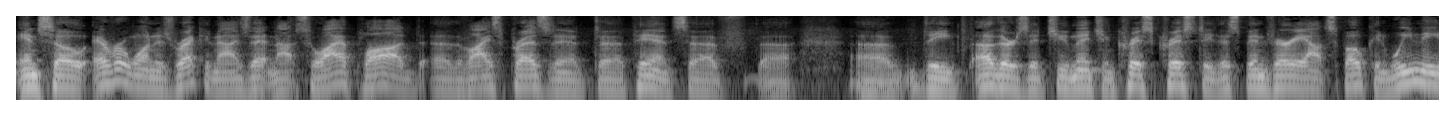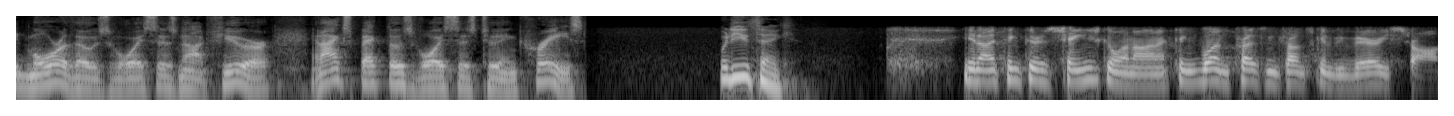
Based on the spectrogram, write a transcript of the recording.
And so everyone has recognized that. And so I applaud uh, the Vice President Pence uh, the others that you mentioned, Chris Christie, that's been very outspoken. We need more of those voices, not fewer, and I expect those voices to increase. What do you think? you know, I think there's change going on. I think one, President Trump's going to be very strong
